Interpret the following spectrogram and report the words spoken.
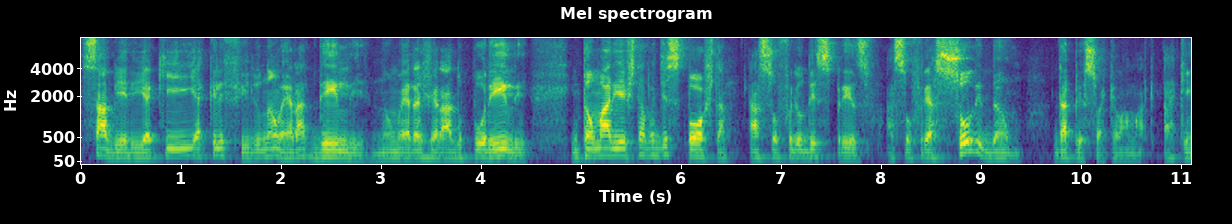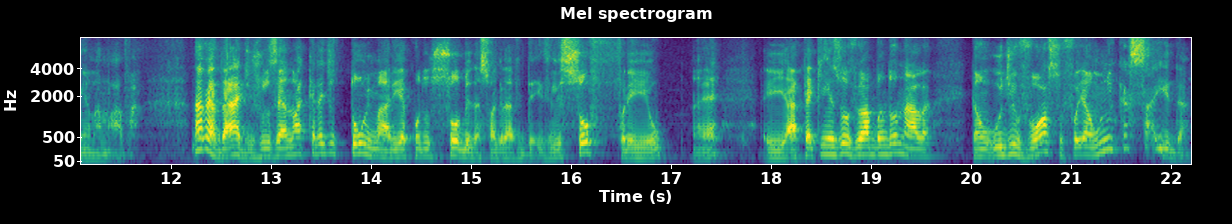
saberia que aquele filho não era dele, não era gerado por ele. Então, Maria estava disposta a sofrer o desprezo, a sofrer a solidão da pessoa que ela, a quem ela amava. Na verdade, José não acreditou em Maria quando soube da sua gravidez. Ele sofreu, né? E até que resolveu abandoná-la. Então, o divórcio foi a única saída.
